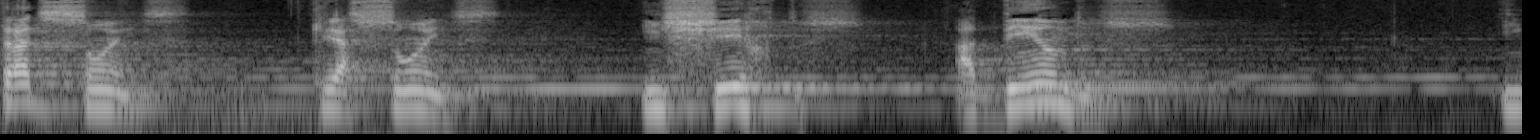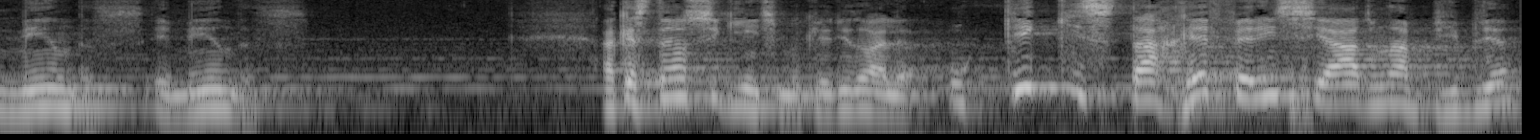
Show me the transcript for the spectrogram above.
tradições, criações, enxertos, adendos, emendas, emendas. A questão é o seguinte, meu querido, olha, o que, que está referenciado na Bíblia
